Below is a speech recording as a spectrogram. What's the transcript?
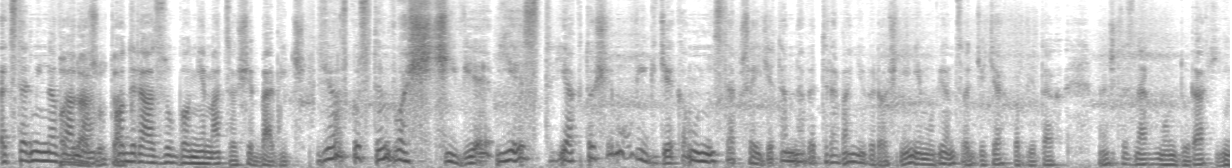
eksterminowana Od razu, tak. od razu, bo nie ma co się bawić. W związku z tym właściwie jest, jak to się mówi, gdzie komunista przejdzie, tam nawet trawa nie wyrośnie, nie mówiąc o dzieciach, kobietach, mężczyznach w mundurach i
